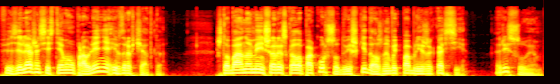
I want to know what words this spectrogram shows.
Фюзеляжа система управления и взрывчатка. Чтобы оно меньше рыскало по курсу, движки должны быть поближе к оси. Рисуем.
